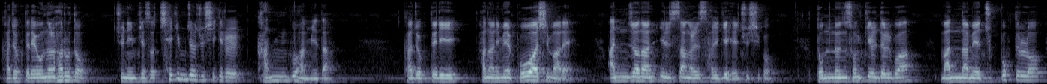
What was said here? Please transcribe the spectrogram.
가족들의 오늘 하루도 주님께서 책임져 주시기를 간구합니다. 가족들이 하나님의 보호하심 아래 안전한 일상을 살게 해 주시고 돕는 손길들과 만남의 축복들로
